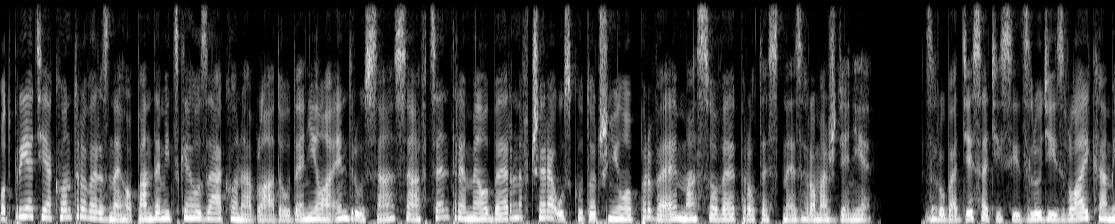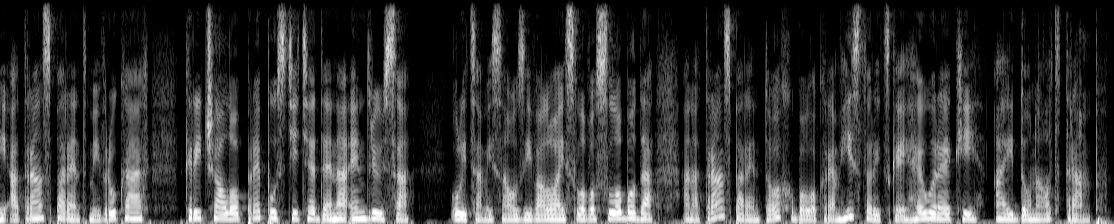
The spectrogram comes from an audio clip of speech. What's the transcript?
Od prijatia kontroverzného pandemického zákona vládou Daniela Andrewsa sa v centre Melbourne včera uskutočnilo prvé masové protestné zhromaždenie. Zhruba 10 tisíc ľudí s vlajkami a transparentmi v rukách kričalo Prepustite Dana Andrewsa. Ulicami sa ozývalo aj slovo sloboda a na transparentoch bol okrem historickej heuréky aj Donald Trump.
